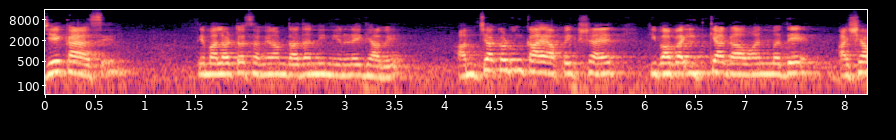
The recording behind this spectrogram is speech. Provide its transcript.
जे काय असेल ते मला वाटतं संग्रामदादांनी निर्णय घ्यावे. आमच्याकडून काय अपेक्षा आहेत की बाबा इतक्या गावांमध्ये अशा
